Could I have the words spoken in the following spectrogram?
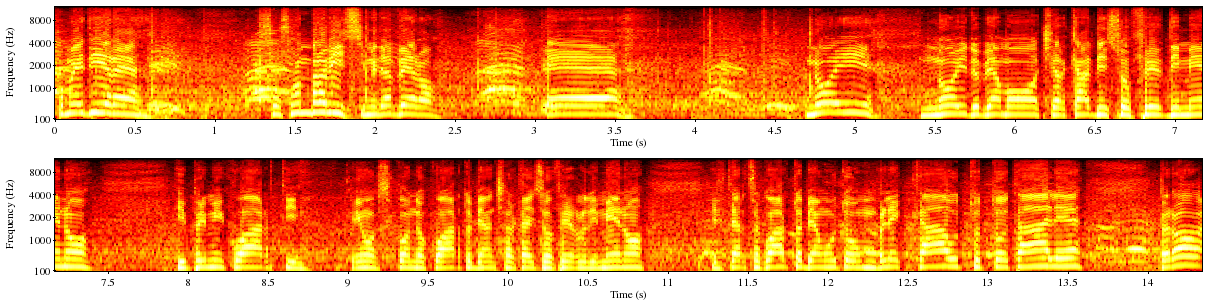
come dire sono bravissimi davvero. E noi, noi dobbiamo cercare di soffrire di meno i primi quarti, primo e secondo quarto abbiamo cercato di soffrirlo di meno, il terzo quarto abbiamo avuto un blackout totale, però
